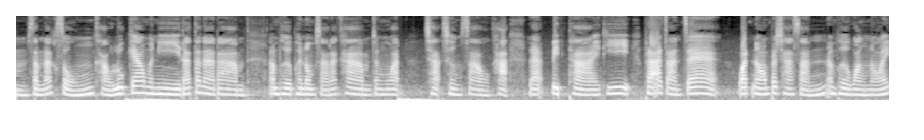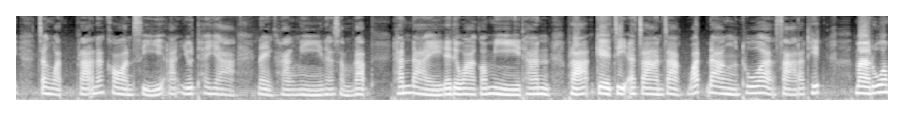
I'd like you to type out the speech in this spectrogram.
ำสำนักสงฆ์เขาลูกแก้วมณี รัตนารามอำเภอพนมสารคาม จังหวัดฉะเชิงเซาค่ะ และปิดท้ายที่พระอาจารย์แจ้วัดน้อมประชาสรรค์อำเภอวังน้อย จังหวัดพระนครศรีอยุธยาในครั้งนี้นะสำหรับ ท่านใดได้ได้ว่าก็มีท่านพระเกจิอาจารย์จากวัดดังทั่วสารทิศ มาร่วม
